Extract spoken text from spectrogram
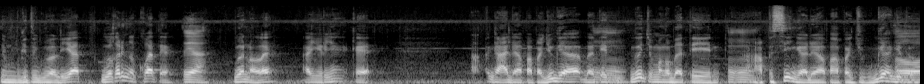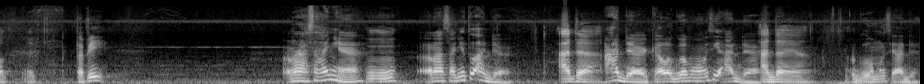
Dan begitu gua lihat, gua kan nggak kuat ya. Ya. Gua noleh, akhirnya kayak nggak ada apa-apa juga batin. Gue cuma ngebatin apa sih nggak ada apa-apa juga gitu. Oh, oke. Tapi rasanya, rasanya tuh ada. Ada. Ada. Kalau gua ngomong sih ada. Ada ya. Kalau gua ngomong sih ada.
